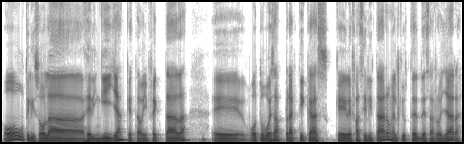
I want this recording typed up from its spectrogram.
o utilizó la jeringuilla que estaba infectada eh, o tuvo esas prácticas que le facilitaron el que usted desarrollara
